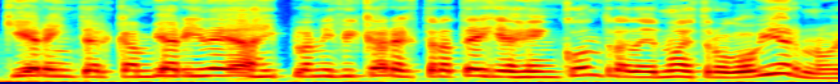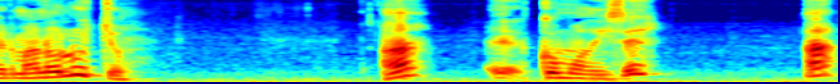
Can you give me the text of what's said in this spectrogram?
quiere intercambiar ideas y planificar estrategias en contra de nuestro gobierno, hermano Lucho. ¿Ah? Eh, ¿Cómo dice? Ah,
